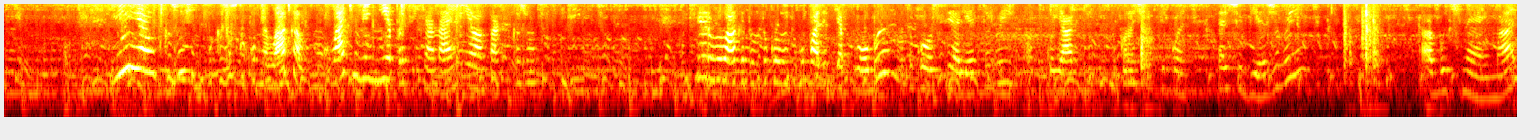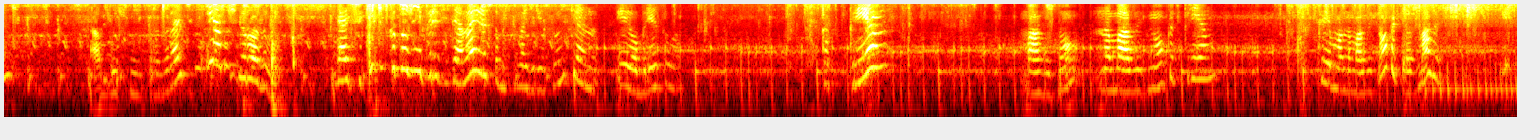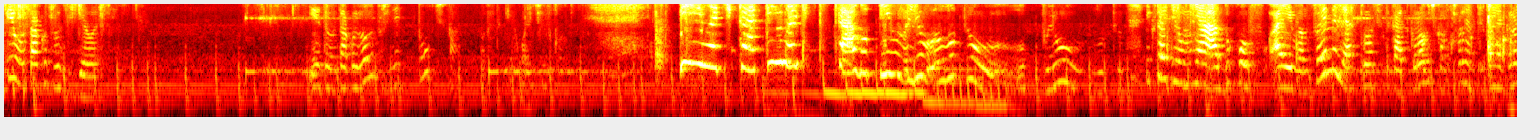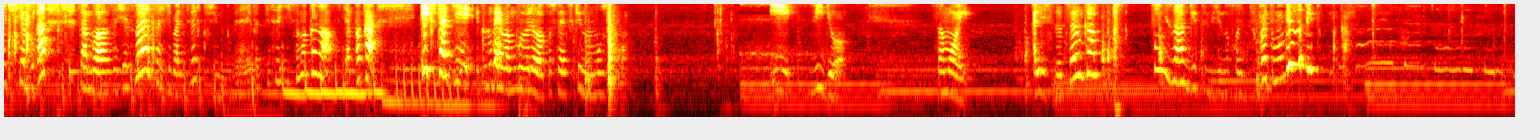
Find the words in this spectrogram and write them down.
И я вам скажу, сейчас покажу, сколько у меня лаков. Ну, лаки у меня не профессиональные, я вам так скажу. Первый лак это вот такой мы покупали для пробы. Вот такой вот фиолетовый, вот такой яркий. Ну, короче, прикольно. Дальше бежевый. Обычная эмаль. Обычный прозрачный и обычный розовый. Дальше кисточка тоже не профессиональная, чтобы снимать рисунки. Я ее обрезала. Как крем. Мазать ног... намазать ноготь крем. Кремом намазать ноготь, размазать. И, и вот так вот вот сделать. И это вот так вот должен просидеть полчаса. Вот таких мальчишках. Пилочка, пилочка, лупил, лю, луплю, луплю. И, кстати, у меня от духов Avon Family осталась вот такая коробочка, черная, прикольная. Короче, всем пока. Там была Анастасия Смайл, ставьте пальцы вверх, пишите комментарии, подписывайтесь на мой канал. Всем пока. И, кстати, когда я вам говорила, то, что я скину музыку и видео самой Алисы Доценко, я не знаю, где это видео находится, поэтому без обид. Пока.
